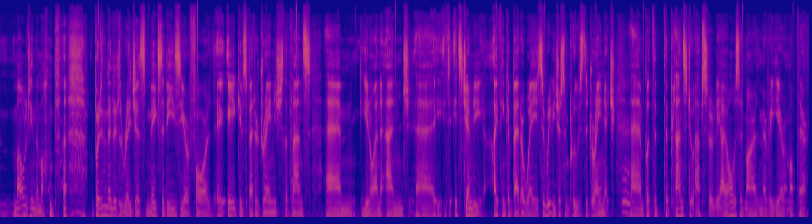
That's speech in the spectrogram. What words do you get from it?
moulding them up, putting them in little ridges makes it easier for it gives better drainage to the plants, um, you know, and and uh, it, it's generally I think a better way. It's, it really just improves the drainage. Um, but the, the plants do absolutely. I always admire them every year. I'm up there,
